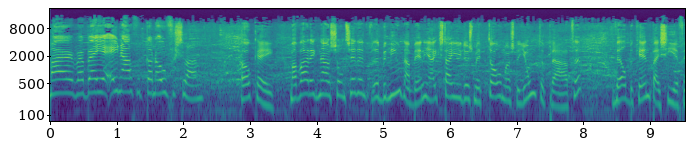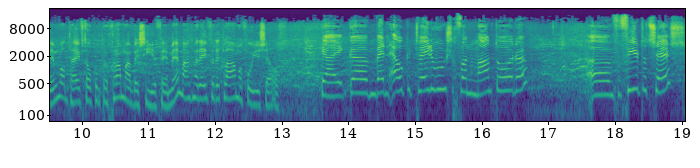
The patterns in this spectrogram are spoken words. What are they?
maar waarbij je één avond kan overslaan. Oké, maar waar ik nou zo ontzettend eh, benieuwd naar ben... Ja, ik sta hier dus met Thomas de Jong te praten. Wel bekend bij CFM, want hij heeft ook een programma bij CFM. Hè? Maak maar even reclame voor jezelf. Ja, ik ehm, ben elke tweede woensdag van de maand te horen. Ehm, van 4 tot 6.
